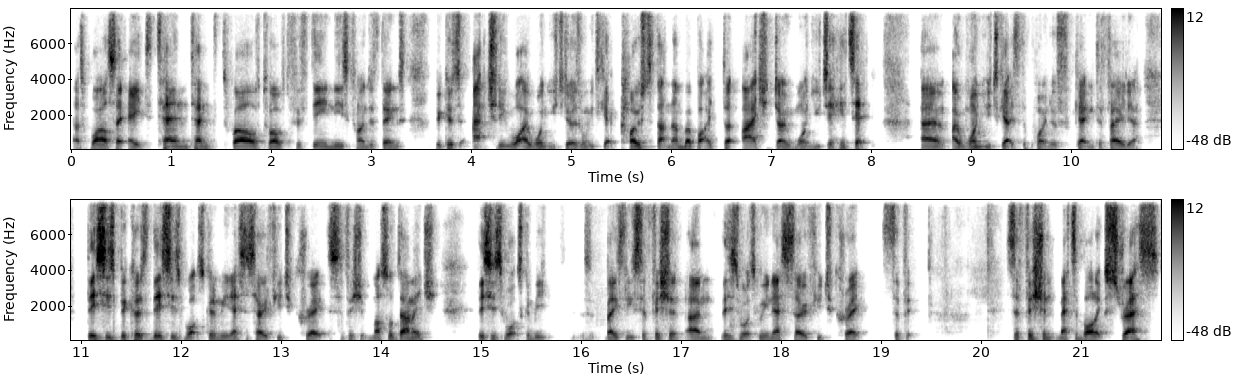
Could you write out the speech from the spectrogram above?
That's why I'll say eight to 10, 10 to 12, 12 to 15, these kinds of things, because actually what I want you to do is I want you to get close to that number, but I, I actually don't want you to hit it. Um, I want you to get to the point of getting to failure. This is because this is what's going to be necessary for you to create sufficient muscle damage. This is what's going to be basically sufficient. Um, this is what's going to be necessary for you to create sufficient metabolic stress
